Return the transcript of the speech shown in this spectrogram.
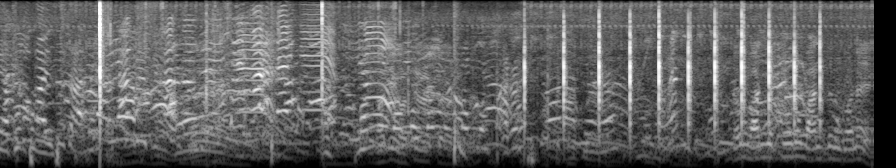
뭐가 천천히 있어서 안 완전 그거 만든 거네.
